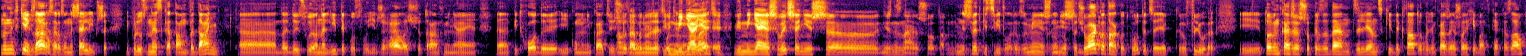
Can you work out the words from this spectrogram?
Ну, не такі, як зараз, зараз вони ще ліпше. І плюс низка там видань е, дають свою аналітику, свої джерела, що Трамп міняє е, підходи і комунікацію Але щодо так, будемо він міняє, е, він міняє швидше, ніж, е, ніж не знаю, що там. Не швидкість світла, розумієш? Ну, Ніж- тобто чувак так. отак от крутиться, як флюгер. І то він каже, що президент Зеленський диктатор, потім каже, що я хіба таке казав.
